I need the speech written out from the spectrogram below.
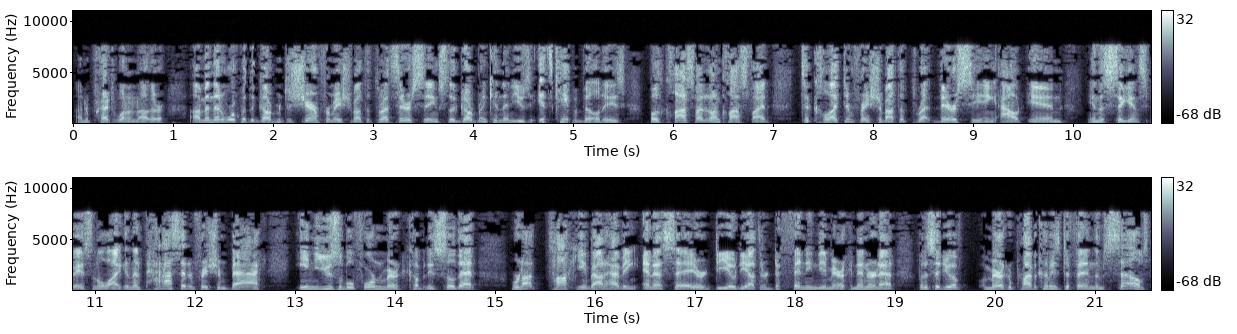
and to protect one another, um, and then work with the government to share information about the threats they're seeing so the government can then use its capabilities, both classified and unclassified, to collect information about the threat they're seeing out in, in the SIGINT space and the like, and then pass that information back in usable form to American companies so that we're not talking about having having NSA or DoD out there defending the American internet, but instead you have American private companies defending themselves,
